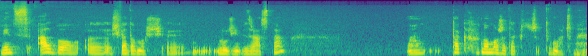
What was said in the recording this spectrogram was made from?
Więc albo e, świadomość e, ludzi wzrasta, no, tak, no może tak tłumaczmy.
